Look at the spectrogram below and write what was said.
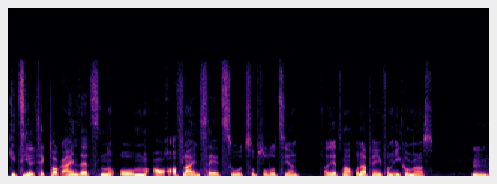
gezielt TikTok einsetzen, um auch Offline-Sales zu, zu produzieren? Also jetzt mal unabhängig von E-Commerce. Mhm.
